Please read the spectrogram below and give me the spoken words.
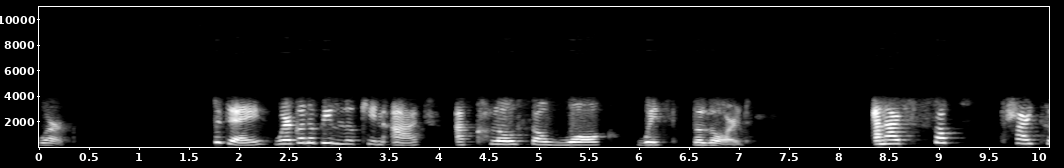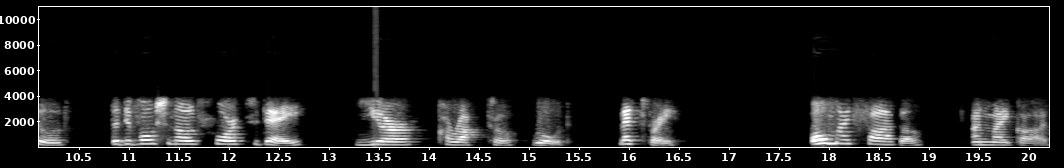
work. Today, we're going to be looking at a closer walk with the Lord. And I've subtitled the devotional for today, Your Character Road. Let's pray. Oh, my Father and my God,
